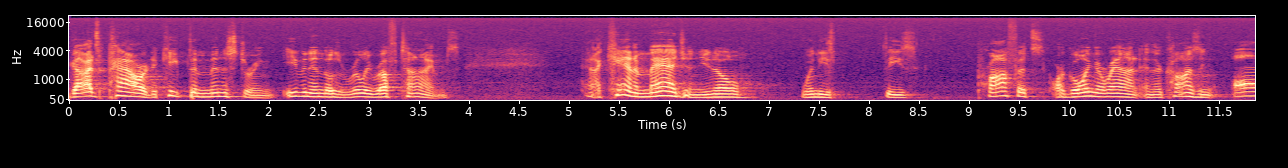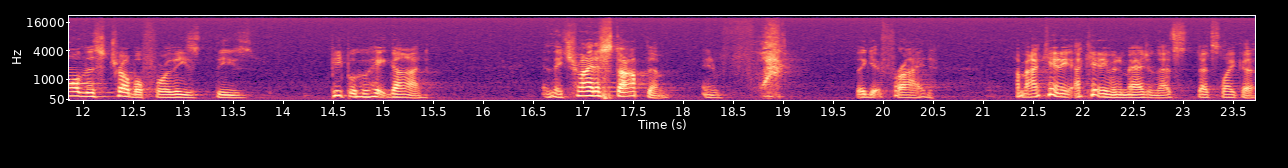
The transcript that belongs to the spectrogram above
God's power to keep them ministering, even in those really rough times. And I can't imagine, you know, when these, these prophets are going around and they're causing all this trouble for these, these people who hate God. And they try to stop them, and whack, they get fried. I mean, I can't, I can't even imagine that's, that's like a,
